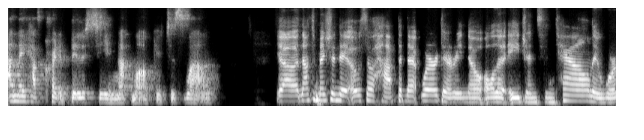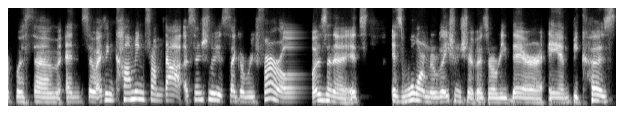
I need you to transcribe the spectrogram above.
and they have credibility in that market as well. Yeah, not to mention they also have the network. They already know all the agents in town. They work with them. And so I think coming from that, essentially it's like a referral, isn't it? It's it's warm. The relationship is already there. And because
